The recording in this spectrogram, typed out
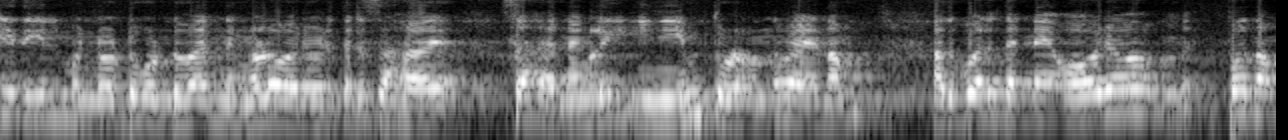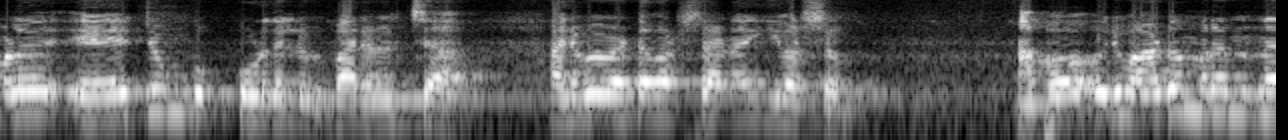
രീതിയിൽ മുന്നോട്ട് കൊണ്ടുപോകാൻ നിങ്ങൾ ഓരോരുത്തരുടെ സഹായ സഹകരണങ്ങൾ ഇനിയും തുടർന്ന് വേണം. അതുപോലെ തന്നെ ഓരോ ഇപ്പോൾ നമ്മൾ ഏറ്റവും കൂടുതൽ വരൾച്ച അനുഭവപ്പെട്ട വർഷമാണ് ഈ വർഷം. അപ്പോൾ ഒരു വാർഡ് മെമ്പർ എന്ന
